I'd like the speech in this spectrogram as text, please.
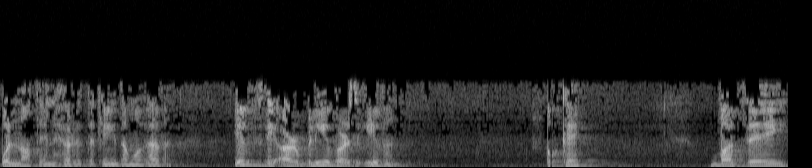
will not inherit the kingdom of heaven. If they are believers, even, okay, but they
